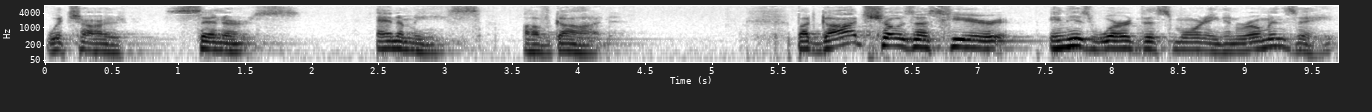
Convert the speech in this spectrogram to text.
which are sinners, enemies of God. But God shows us here in His Word this morning in Romans 8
